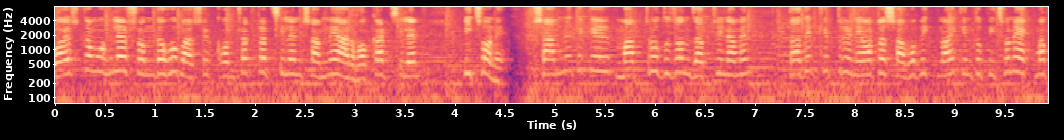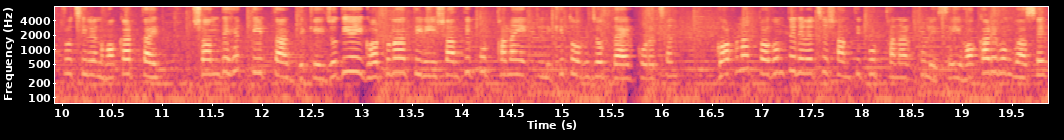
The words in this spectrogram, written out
বয়স্কা মহিলার সন্দেহ, বাসের কন্ট্রাক্টর ছিলেন সামনে আর হকার ছিলেন পিছনে। সামনে থেকে মাত্র দুজন যাত্রী নামেন। তাদের ক্ষেত্রে নেওয়াটা স্বাভাবিক নয়, কিন্তু পিছনে একমাত্র ছিলেন হকার, তাই সন্দেহের তীর তার দিকেই। যদিও এই ঘটনা তিনি শান্তিপুর থানায় একটি লিখিত অভিযোগ দায়ের করেছেন। ঘটনার তদন্তে নেমেছে শান্তিপুর থানার পুলিশ। এই হকার এবং বাসের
